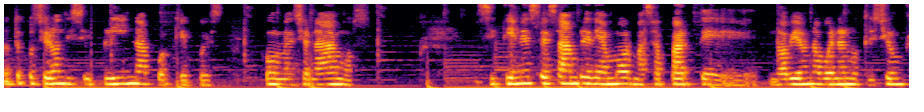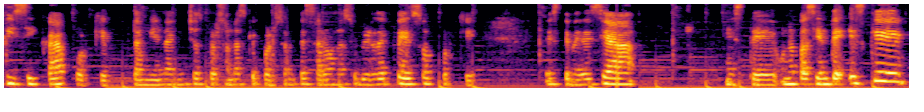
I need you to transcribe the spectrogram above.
no te pusieron disciplina porque pues como mencionábamos, si tienes esa hambre de amor, más aparte no había una buena nutrición física, porque también hay muchas personas que por eso empezaron a subir de peso, porque este, me decía este, una paciente, es que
